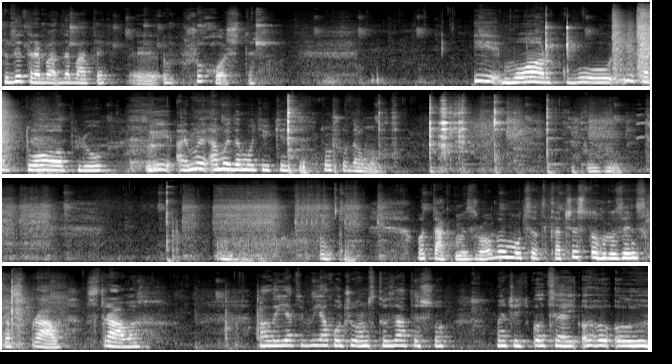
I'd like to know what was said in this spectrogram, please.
Сюди треба давати, е, що хочете. І моркву, і картоплю, і, а, ми, а ми дамо тільки те, що дамо. Угу. Отак ми зробимо. Це така чисто грузинська справа, страва. Але я тобі я хочу вам сказати, що значить, оцей о, о,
